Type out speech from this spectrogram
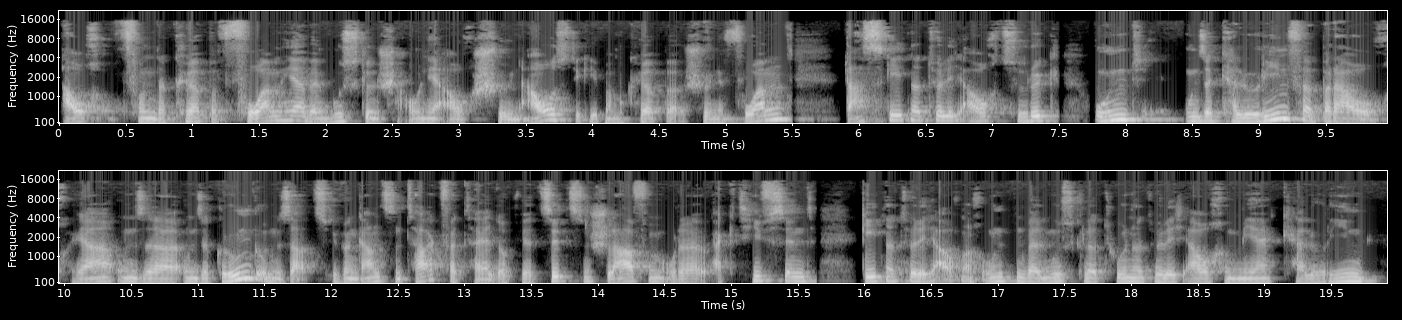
auch von der Körperform her, weil Muskeln schauen ja auch schön aus, die geben am Körper schöne Form. Das geht natürlich auch zurück und unser Kalorienverbrauch, ja, unser, unser Grundumsatz über den ganzen Tag verteilt, ob wir jetzt sitzen, schlafen oder aktiv sind, geht natürlich auch nach unten, weil Muskulatur natürlich auch mehr Kalorien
